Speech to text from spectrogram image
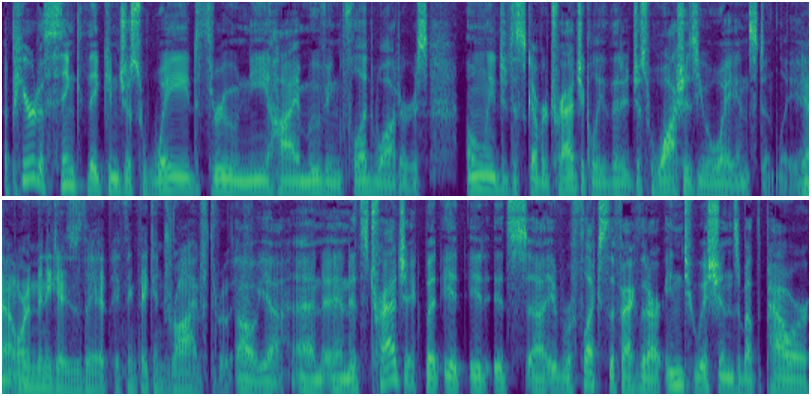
appear to think they can just wade through knee high moving floodwaters, only to discover tragically that it just washes you away instantly. Yeah, and, or in many cases, they, they think they can drive through it. Oh, yeah. And, and it's tragic, but it, it, it's, uh, it reflects the fact that our intuitions about the power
